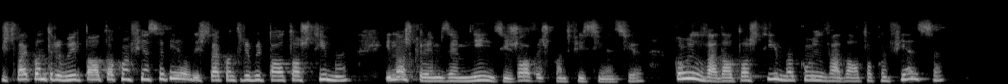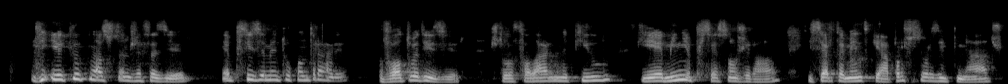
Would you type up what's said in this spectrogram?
isto vai contribuir para a autoconfiança dele, isto vai contribuir para a autoestima. E nós queremos é meninos e jovens com deficiência com elevada autoestima, com elevada autoconfiança. E aquilo que nós estamos a fazer é precisamente o contrário. Volto a dizer, estou a falar naquilo que é a minha percepção geral, e certamente que há professores empenhados,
